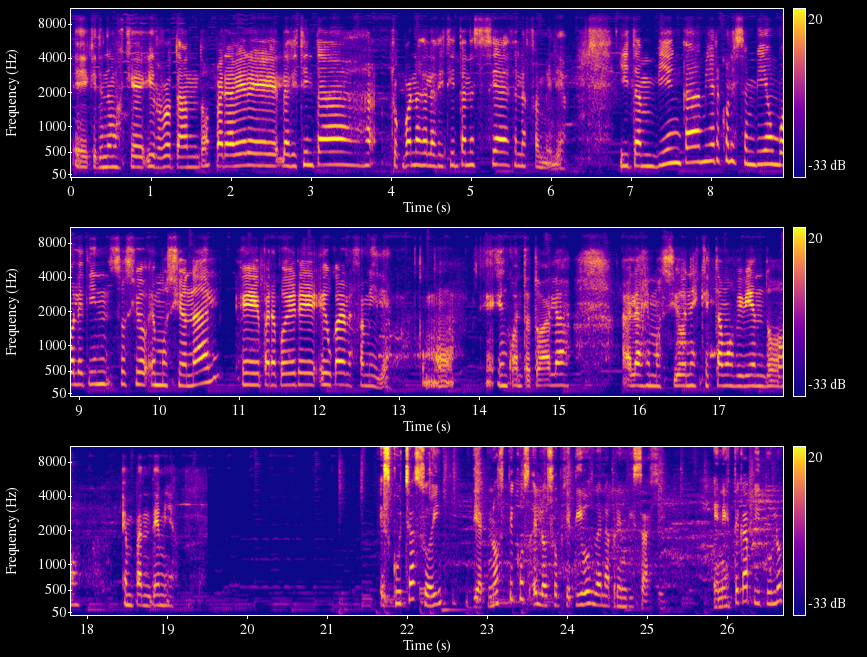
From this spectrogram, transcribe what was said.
que tenemos que ir rotando para ver las distintas, preocuparnos de las distintas necesidades de las familias. Y también cada miércoles se envía un boletín socioemocional para poder educar a las familias, como en cuanto a todas las, emociones que estamos viviendo en pandemia. Escuchas hoy Diagnósticos en los Objetivos del Aprendizaje. En este capítulo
